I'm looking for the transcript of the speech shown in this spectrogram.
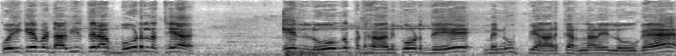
ਕੋਈ ਕਿ ਵੱਡਾ ਵੀਰ, ਤੇਰਾ ਬੋਰਡ ਲੱਥਿਆ। ਇਹ ਲੋਕ ਪਠਾਨਕੋਟ ਦੇ ਮੈਨੂੰ ਪਿਆਰ ਕਰਨ ਵਾਲੇ ਲੋਕ ਐ।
